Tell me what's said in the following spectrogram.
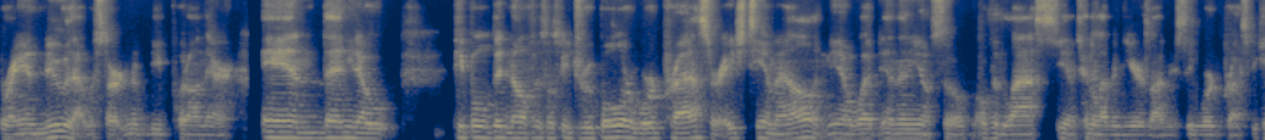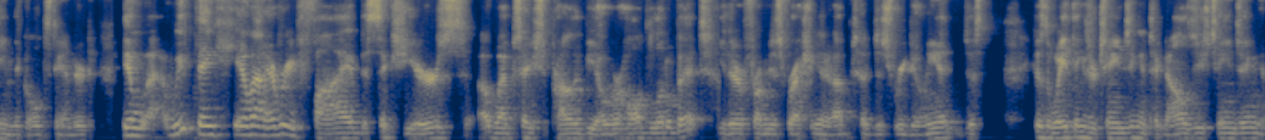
brand new that was starting to be put on there. And then, you know, people didn't know if it was supposed to be Drupal or WordPress or HTML and you know what and then you know so over the last you know 10 11 years obviously WordPress became the gold standard. You know we think you know about every 5 to 6 years a website should probably be overhauled a little bit either from just freshening it up to just redoing it just because the way things are changing and technology is changing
